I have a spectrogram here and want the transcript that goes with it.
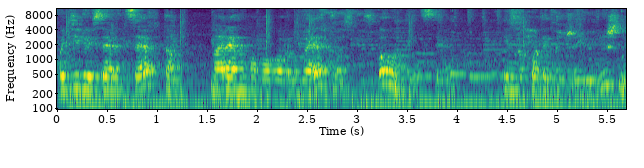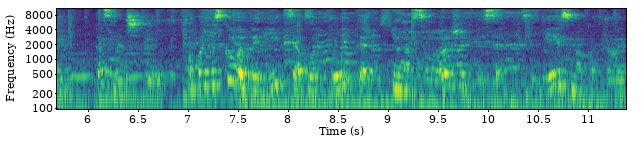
поділюся рецептом маренгового рулету з полуницею. Він виходить дуже ніжний та смачний. Обов'язково дивіться, готуйте і насолоджуйтеся цією смакотою.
